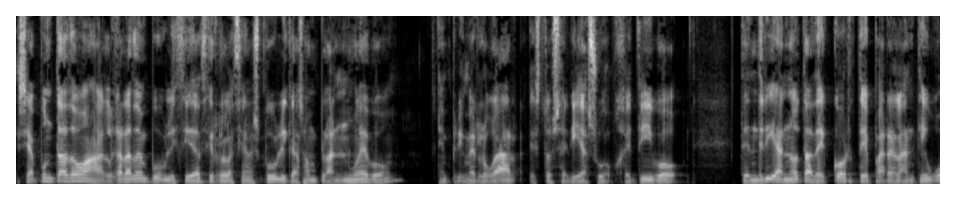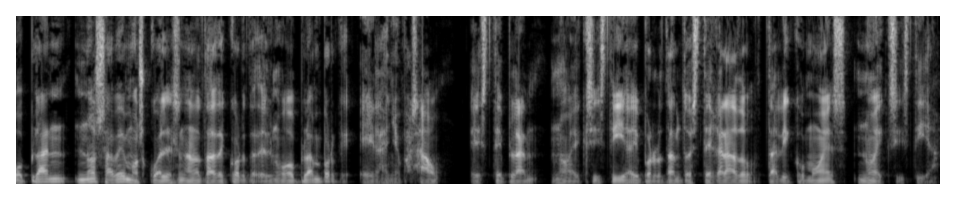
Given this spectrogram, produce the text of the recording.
se ha apuntado al grado en publicidad y relaciones públicas a un plan nuevo. En primer lugar, esto sería su objetivo. Tendría nota de corte para el antiguo plan. No sabemos cuál es la nota de corte del nuevo plan porque el año pasado este plan no existía y por lo tanto este grado, tal y como es, no existía.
